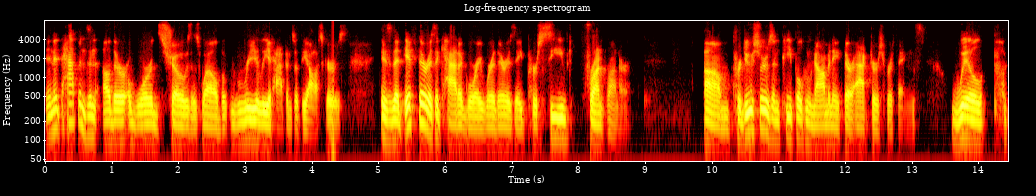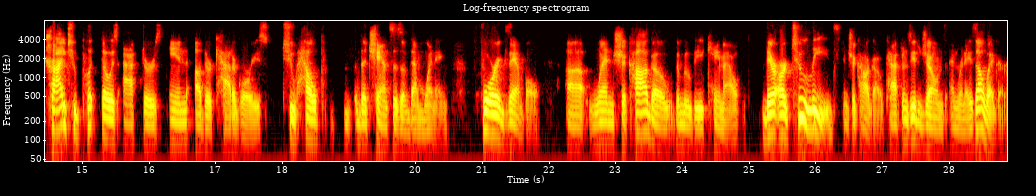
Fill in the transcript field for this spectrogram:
and it happens in other awards shows as well, but really it happens with the Oscars, is that if there is a category where there is a perceived frontrunner, um, producers and people who nominate their actors for things will p- try to put those actors in other categories to help the chances of them winning. For example, uh, when Chicago, the movie, came out, there are two leads in Chicago Catherine Zeta Jones and Renee Zellweger.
